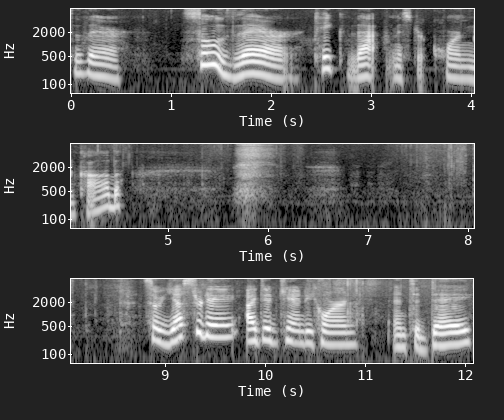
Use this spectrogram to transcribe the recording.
So there. So there. Take that, Mr. Corn Cob. So yesterday I did candy corn, and today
